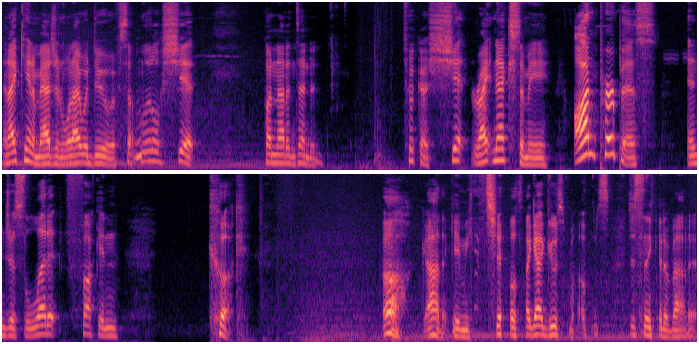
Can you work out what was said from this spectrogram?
and I can't imagine what I would do if some little shit, pun not intended, took a shit right next to me on purpose and just let it fucking cook. Oh god, that gave me chills. I got goosebumps just thinking about it.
